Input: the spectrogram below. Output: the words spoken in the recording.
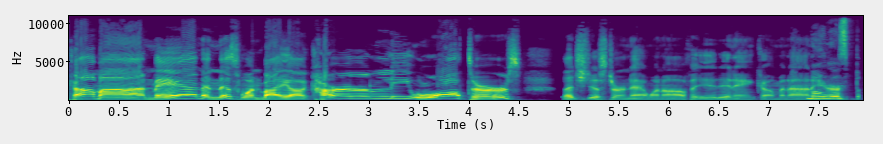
Come on, man. And this one by uh, Carly Walters. Let's just turn that one off. It, it ain't coming on Mongol's here.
